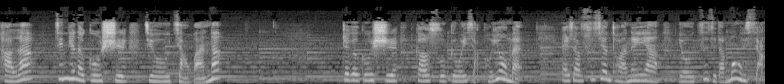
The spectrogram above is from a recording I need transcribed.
好了，今天的故事就讲完了。这个故事告诉各位小朋友们，要像丝线团那样有自己的梦想，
